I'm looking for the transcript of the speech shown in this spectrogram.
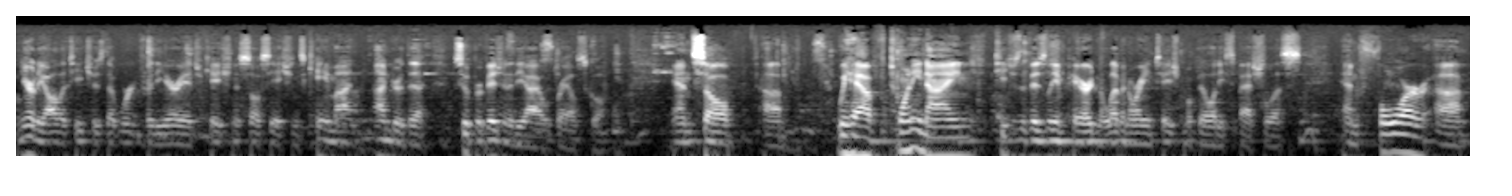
nearly all the teachers that worked for the area education associations, came on under the supervision of the Iowa Braille School. And so um, we have 29 teachers of visually impaired and 11 orientation mobility specialists, and four um,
